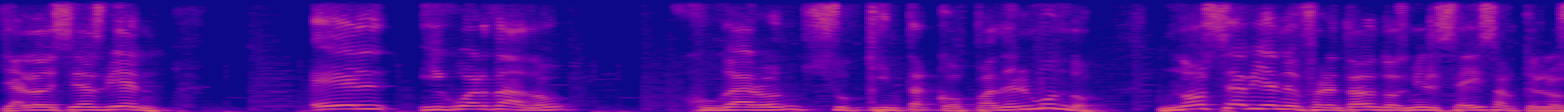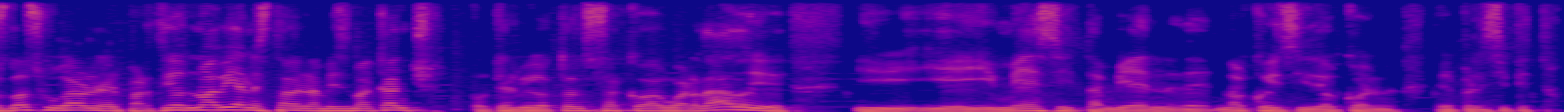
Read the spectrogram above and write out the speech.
ya lo decías bien, él y Guardado jugaron su quinta Copa del Mundo. No se habían enfrentado en 2006, aunque los dos jugaron el partido, no habían estado en la misma cancha, porque el bigotón sacó a Guardado y, y- y Messi también eh, no coincidió con el Principito.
